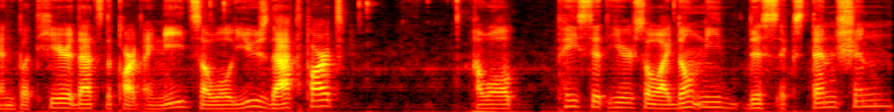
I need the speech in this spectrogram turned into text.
And but here that's the part I need. So I will use that part. I will paste it here so I don't need this extension.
